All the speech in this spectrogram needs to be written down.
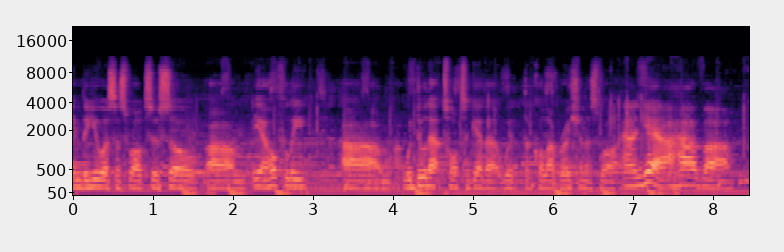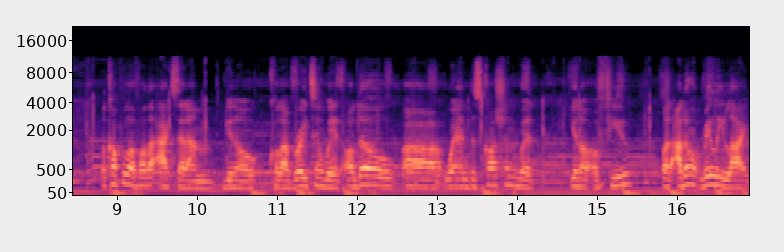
in the US as well too. So um, yeah, hopefully um, we do that tour together with the collaboration as well. And yeah, I have uh, a couple of other acts that I'm you know collaborating with. Although uh, we're in discussion with you know a few, but I don't really like.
